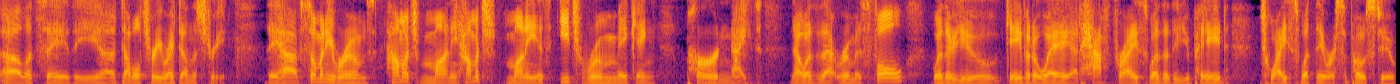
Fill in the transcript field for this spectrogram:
Uh, let's say the uh, DoubleTree right down the street. They have so many rooms. How much money? How much money is each room making per night? Now, whether that room is full, whether you gave it away at half price, whether you paid twice what they were supposed to,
